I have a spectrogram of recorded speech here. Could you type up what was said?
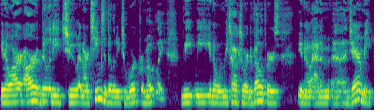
You know, our our ability to and our team's ability to work remotely. We we you know when we talk to our developers you know, Adam uh, and Jeremy,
